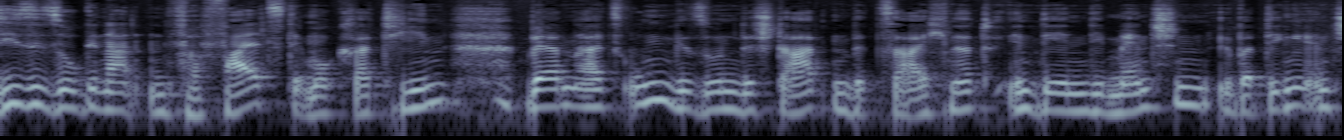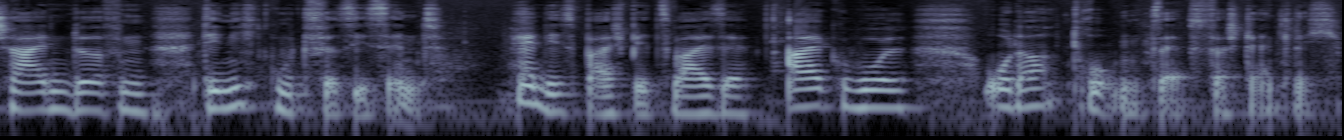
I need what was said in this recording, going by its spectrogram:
Diese sogenannten Verfallsdemokratien werden als ungesunde Staaten bezeichnet, in denen die Menschen über Dinge entscheiden dürfen, die nicht gut für sie sind. Handys beispielsweise, Alkohol oder Drogen selbstverständlich.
